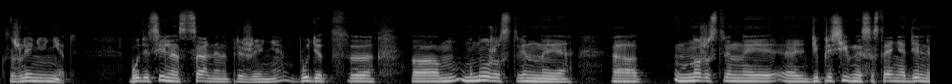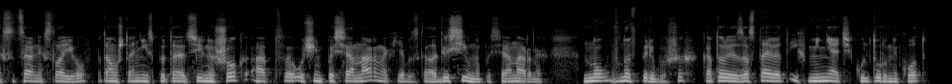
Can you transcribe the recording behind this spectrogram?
к сожалению, нет будет сильное социальное напряжение, будет э, э, множественные э, множественные депрессивные состояния отдельных социальных слоев, потому что они испытают сильный шок от очень пассионарных, я бы сказал, агрессивно-пассионарных, но вновь прибывших, которые заставят их менять культурный код,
